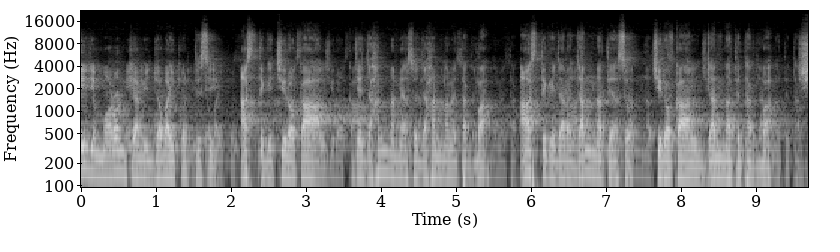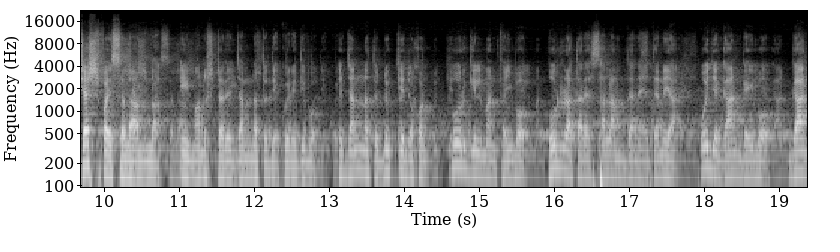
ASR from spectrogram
এই যে মরণকে আমি জবাই করতেছি, আজ থেকে চিরকাল যে জাহান্নামে আছো জাহান্নামে থাকবা। আজ থেকে যারা জান্নাতে আসো চিরকাল জান্নাতে থাকবা। শেষ ফয়সলা আল্লাহ এই মানুষটারে জান্নাত দিয়ে করে দিব। এই জান্নাতে ঢুকিয়ে যখন হুর গিলমান পাইব হুররা তারে সালাম জানে জানিয়া ওই যে গান গাইব, গান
